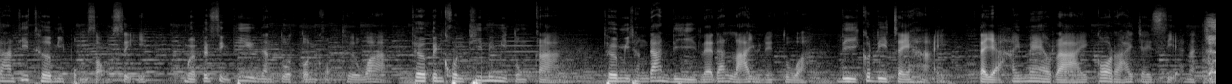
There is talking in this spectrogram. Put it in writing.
การที่เธอมีผมสองสี เหมือนเป็นสิ่งที่ยืนยันตัวตนของเธอว่า เธอเป็นคนที่ไม่มีตรงกลาง เธอมีทั้งด้านดีและด้านร้ายอยู่ในตัว ดีก็ดีใจหาย แต่อย่าให้แม่ร้ายก็ร้ายใจเสียนะจ๊ะ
